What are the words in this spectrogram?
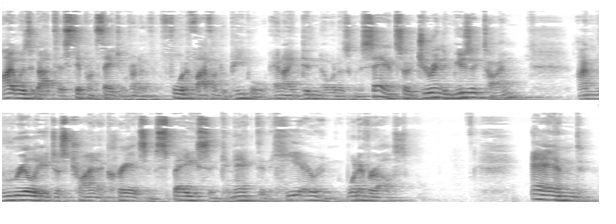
I was about to step on stage in front of four to 500 people and I didn't know what I was going to say. And so during the music time, I'm really just trying to create some space and connect and hear and whatever else. And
